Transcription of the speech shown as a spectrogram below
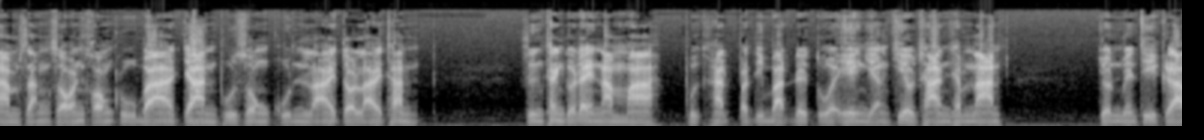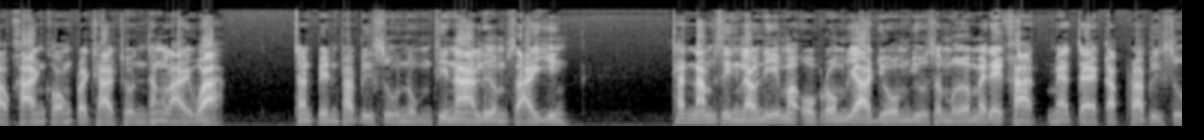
นำสั่งสอนของครูบาอาจารย์ผู้ทรงคุณหลายต่อหลายท่าน ซึ่งท่านก็ได้นำมาฝึกหัดปฏิบัติด้วยตัวเองอย่างเชี่ยวชาญชำนาญจนเป็นที่กล่าวขานของประชาชนทั้งหลายว่า ท่านเป็นพระภิกษุหนุ่มที่น่าเลื่อมใสยยิ่ง ท่านนำสิ่งเหล่านี้มาอบรมญาติโยมอยู่เสมอไม่ได้ขาด แม้แต่กับพระภิกษุ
